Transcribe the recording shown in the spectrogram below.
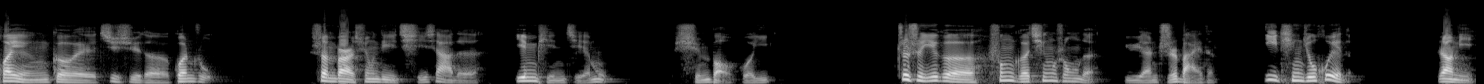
欢迎各位继续的关注顺瓣兄弟旗下的音频节目《寻宝国医》。这是一个风格轻松的、语言直白的、一听就会的，让你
